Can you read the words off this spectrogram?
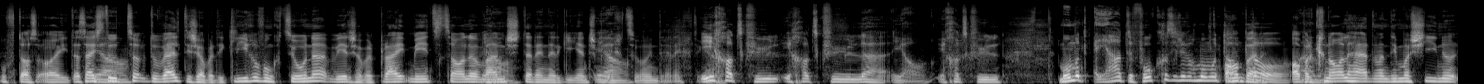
Auf das Eu. Das heisst, Ja. du, du wählst aber die gleichen Funktionen, wirst aber breit mehr zu zahlen, Ja. wenn es der Energie entspricht, Ja. so in der Richtung. Ich habe das Gefühl, ich habe das Gefühl, äh, ja, ich habe das Gefühl, moment, ja, der Fokus ist einfach momentan aber, da. aber Ähm, knallhart, wenn die Maschine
